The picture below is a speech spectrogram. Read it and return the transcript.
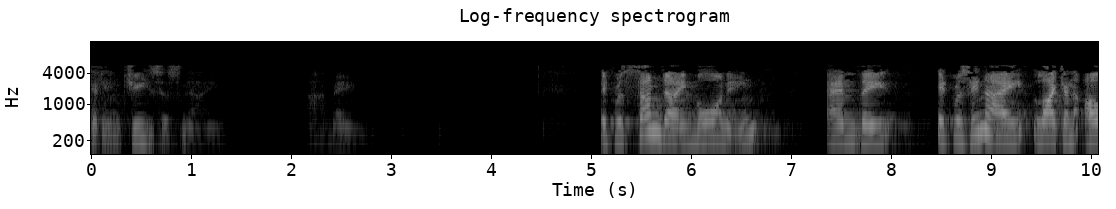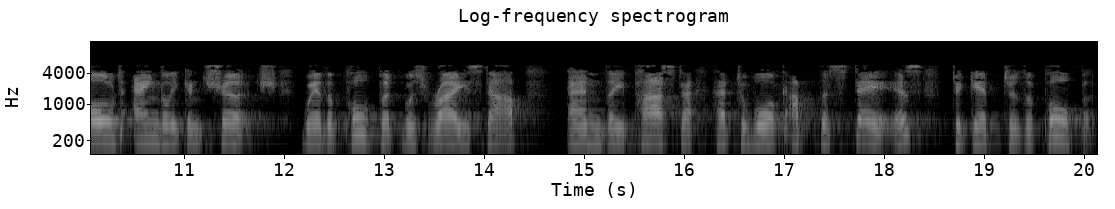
it in Jesus' name. Amen. It was Sunday morning and the it was in a like an old Anglican church where the pulpit was raised up and the pastor had to walk up the stairs to get to the pulpit.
